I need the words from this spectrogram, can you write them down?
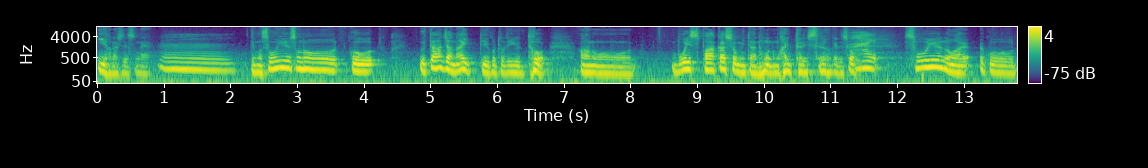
いい話ですね。うーんでもそういうそのこう歌じゃないっていうことで言うとあのボイスパーカッションみたいなものも入ったりするわけでしょ。はいそういうのはこう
